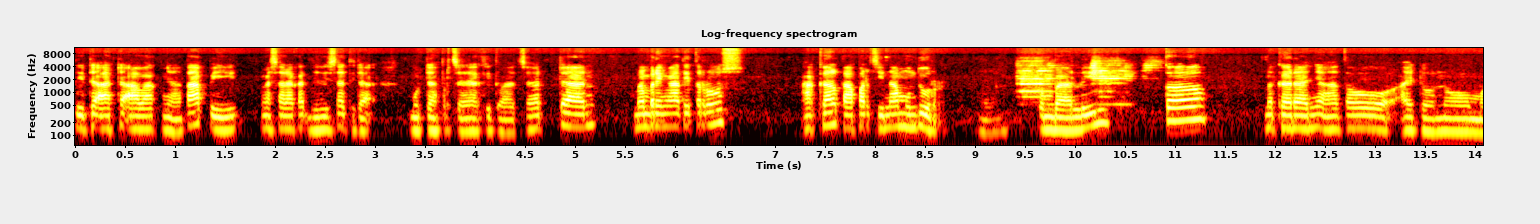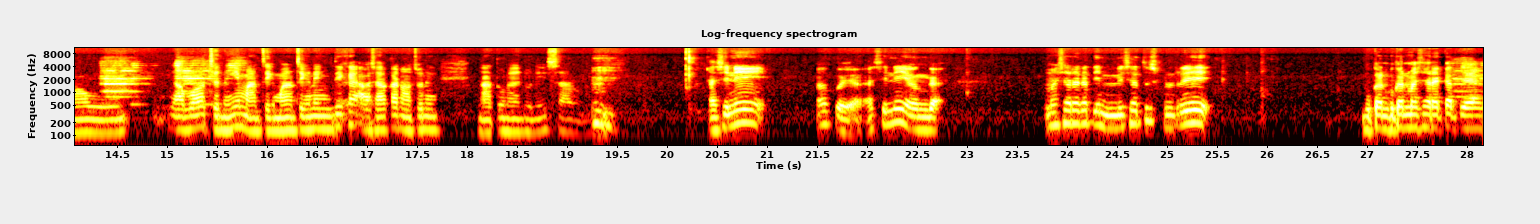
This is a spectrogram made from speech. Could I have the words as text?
tidak ada awaknya. Tapi masyarakat Indonesia tidak mudah percaya gitu aja dan memperingati terus agar kapal Cina mundur. Kembali ke negaranya atau I don't know mau apa jenenge mancing-mancing ning ndi kayak asalkan aja ning Natuna Indonesia. asini apa ya? Asini ya enggak. Masyarakat Indonesia tuh sebenarnya bukan bukan masyarakat yang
